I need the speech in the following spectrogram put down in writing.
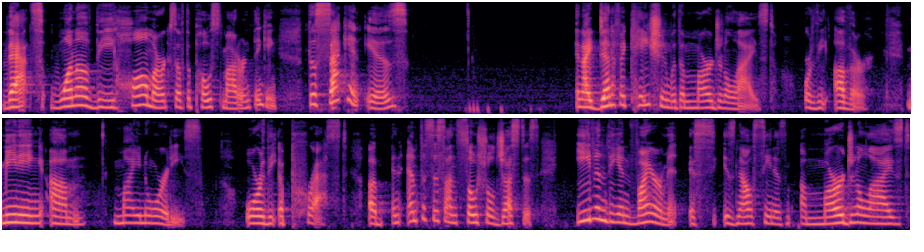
That's one of the hallmarks of the postmodern thinking. The second is an identification with the marginalized or the other, meaning um, minorities or the oppressed, uh, an emphasis on social justice. Even the environment is, is now seen as a marginalized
